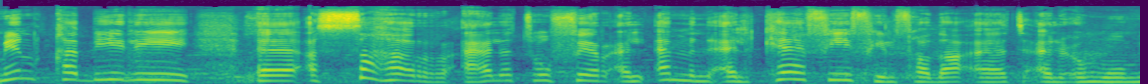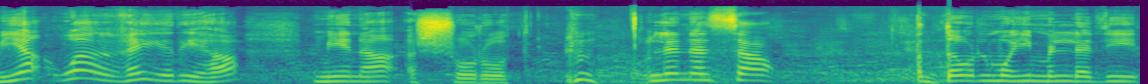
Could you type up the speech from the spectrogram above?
من قبيل آه، السهر على توفير الأمن الكافي في الفضاءات العمومية وغيرها من الشروط. لا ننسى الدور المهم الذي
